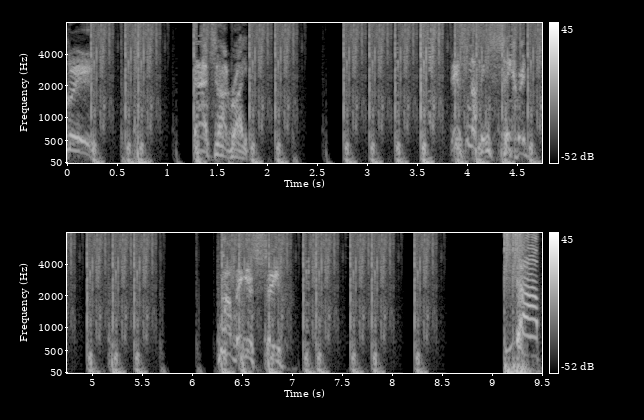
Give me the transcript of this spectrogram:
That's not right. There's nothing sacred. Nothing is safe. Stop!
